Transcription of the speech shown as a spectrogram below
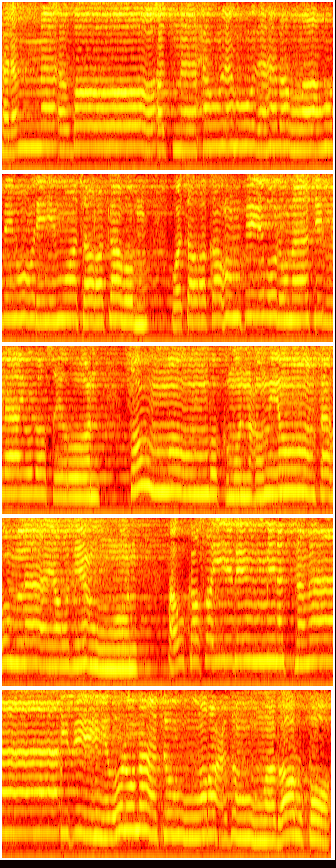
فلما أضاءت ما حوله ذهب الله بنورهم وتركهم وتركهم في ظلمات لا يبصرون صم بكم عمي فهم لا يرجعون أو كصيب من السماء فيه ظلمات ورعد وبرق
